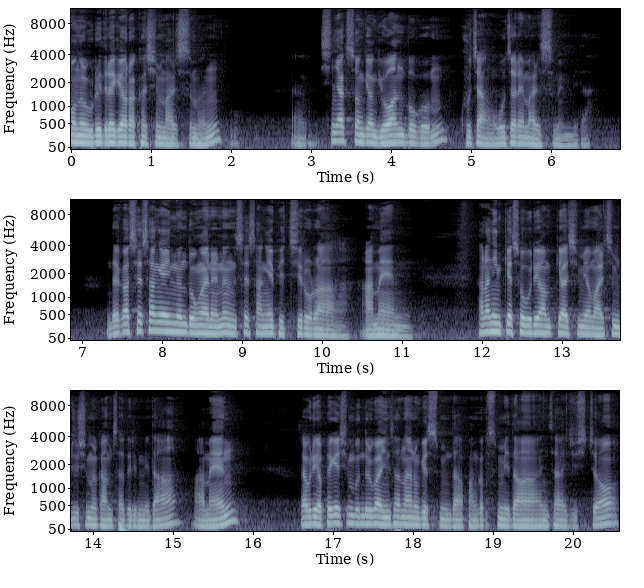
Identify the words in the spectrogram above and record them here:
오늘 우리들에게 허락하신 말씀은 어, 신약 성경 요한복음 9장 5절의 말씀입니다. 내가 세상에 있는 동안에는 세상의 빛이로라. 아멘. 하나님께서 우리와 함께 하시며 말씀 주심을 감사드립니다. 아멘. 자, 우리 옆에 계신 분들과 인사 나누겠습니다. 반갑습니다. 인사해 주시죠.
